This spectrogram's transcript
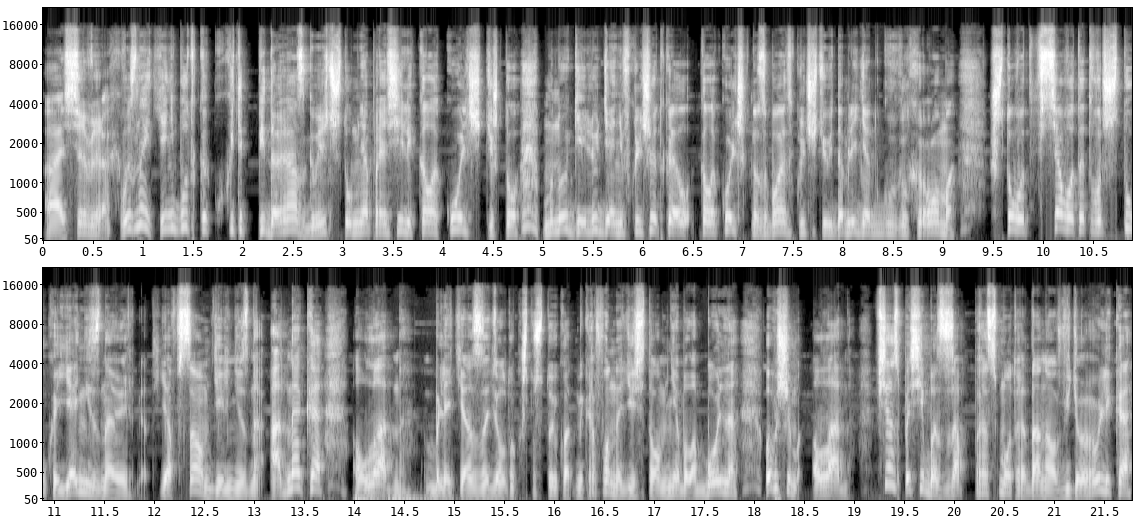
э, серверах. Вы знаете, я не буду как какой-то пидорас говорить, что у меня просили колокольчики, что многие люди, они включают кол колокольчик, но забывают включить уведомления от Google Chrome, что вот вся вот эта вот штука, я не знаю, ребят, я в самом деле не знаю. Однако, ладно, блять, я задел только что стойку от микрофона, надеюсь, это вам не было больно. В общем, ладно, всем спасибо за просмотр данного данного видеоролика.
